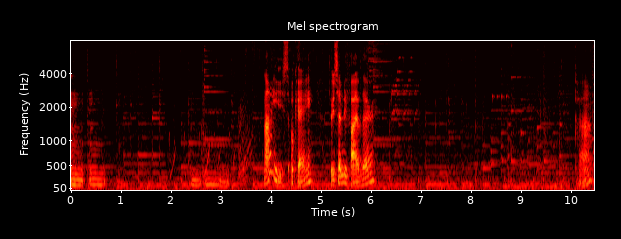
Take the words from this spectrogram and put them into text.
Mm -mm. Mm nice. Okay. 375 there. Okay.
